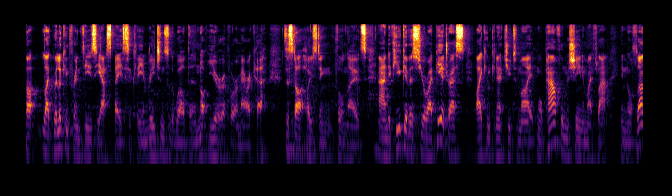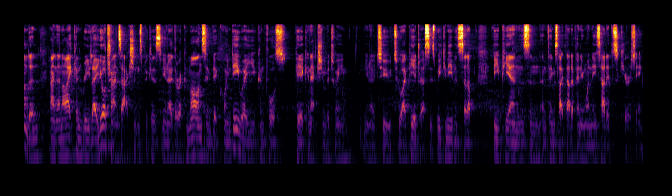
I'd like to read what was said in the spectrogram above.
but like we're looking for enthusiasts basically in regions of the world that are not Europe or America to start hosting full nodes. And if you give us your IP address, I can connect you to my more powerful machine in my flat in North London, and then I can relay your transactions because you know there are commands in Bitcoin D where you can force peer connection between you know two, two IP addresses. We can even set up VPNs and, and things like that if anyone needs added security.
